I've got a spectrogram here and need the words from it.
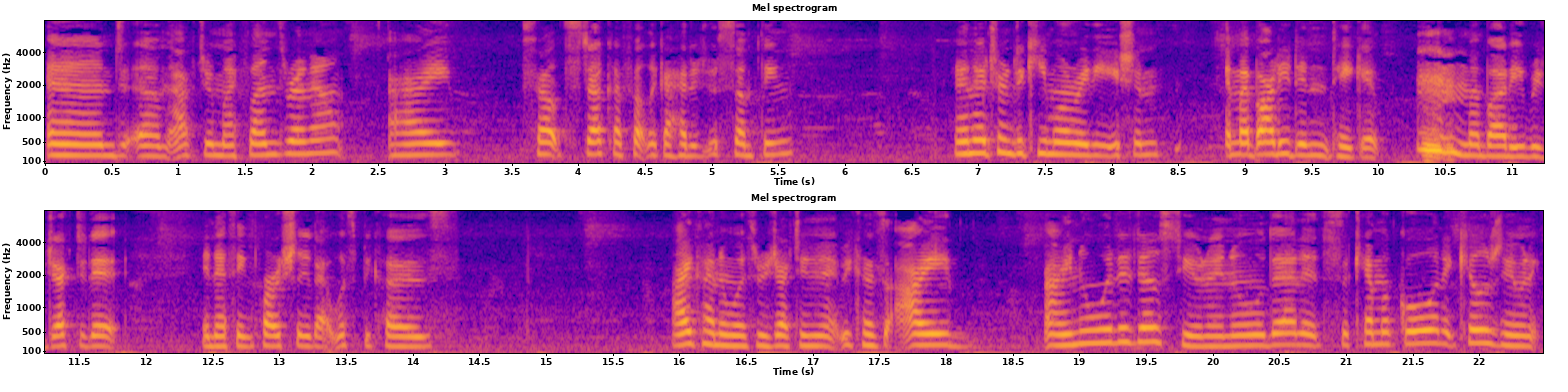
And um, after my funds ran out i felt stuck. I felt like i had to do something. And i turned to chemo and radiation and my body didn't take it. My body rejected it. And I think partially that was because I kind of was rejecting it because I I know what it does to you and I know that it's a chemical and it kills you and it,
